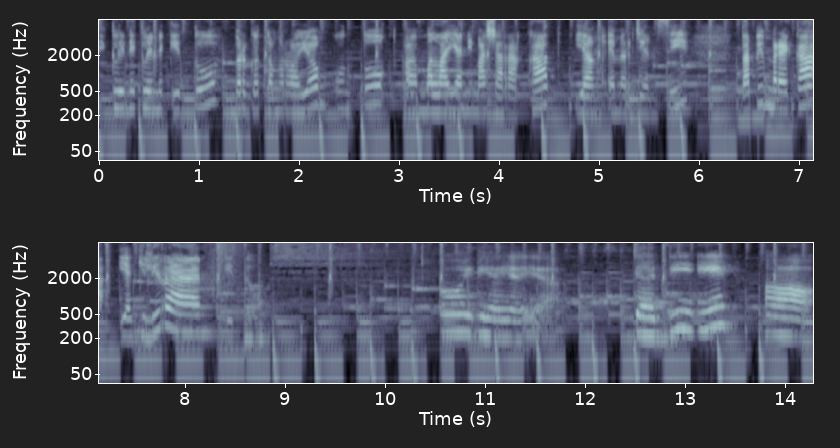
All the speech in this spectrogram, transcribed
di klinik-klinik itu bergotong royong untuk uh, melayani masyarakat yang emergensi, tapi mereka ya giliran gitu. Oh iya iya iya. Jadi uh,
